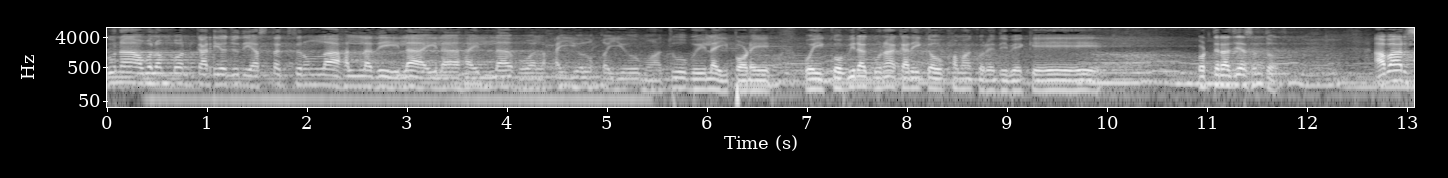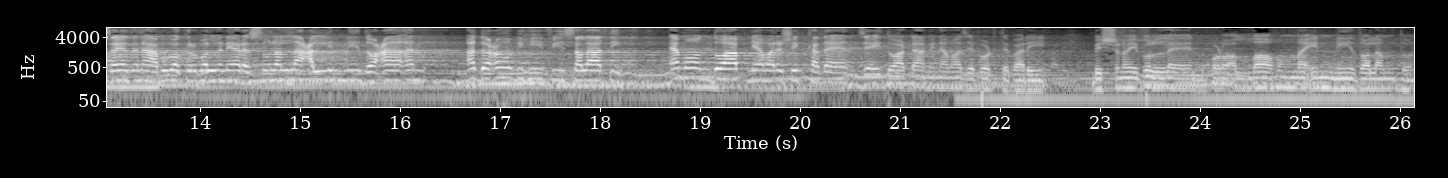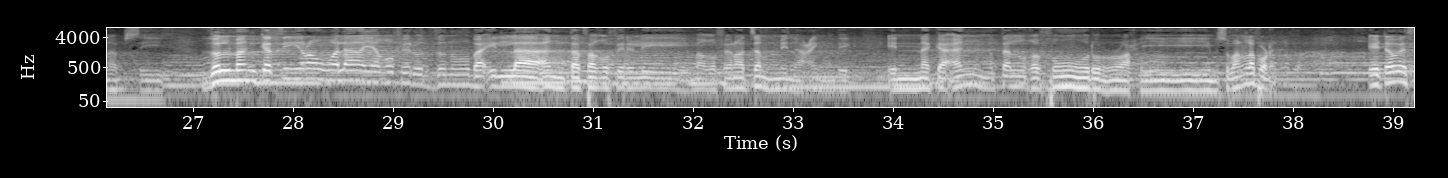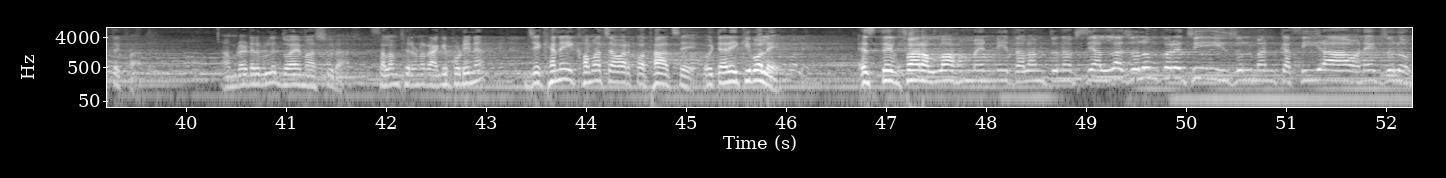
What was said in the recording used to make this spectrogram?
গুনাহ অবলম্বনকারীও যদি পড়ে, ওই কবিরা গুনাহকারীকেও ক্ষমা করে দিবে কে? পড়তে রাজি আছেন তো? আবার সৈয়দনা আবু বকর বললেন, ইয়া রাসূলুল্লাহ, আল্লিমনি দুআআন আদউ বিহি ফি সালাতি। এমন দোয়া আপনি আমারে শিক্ষা দেন যে এই দোয়াটা আমি নামাজে পড়তে পারি। বিশ্বনবী বললেন, পড়ো, আল্লাহুম্মা ইন্নী যালামতু নাফসি। যুলমান কাসীরা ওয়া লা ইয়াগফিরু যুনুবা ইল্লা আনতা ফাগফির লি মাগফিরাতাম মিন ইনদিক, ইন্নাকা আনতাল গফুরুর রহিম। সুবহানাল্লাহ পড়ে এটাও ইস্তেগফার। আমরা বলে দোয়া মাসুরা। সালাম ফেরানোর আগে পড়ি না? যেখানেই ক্ষমা চাওয়ার কথা আছে, ওইটারই কি বলে? ইস্তেগফার, আল্লাহুম্মা ইন্নী যালামতু নাফসি, আল্লাহ জুলুম করেছি, জুলমান কাসীরা, অনেক জুলুম।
